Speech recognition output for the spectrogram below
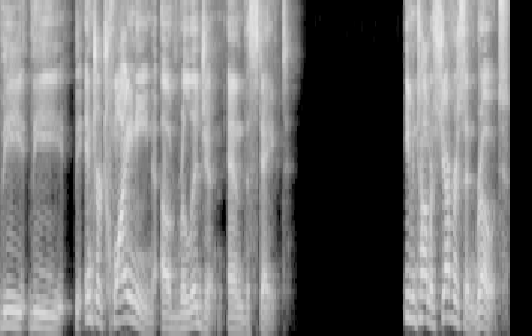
the, the, the intertwining of religion and the state. Even Thomas Jefferson wrote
